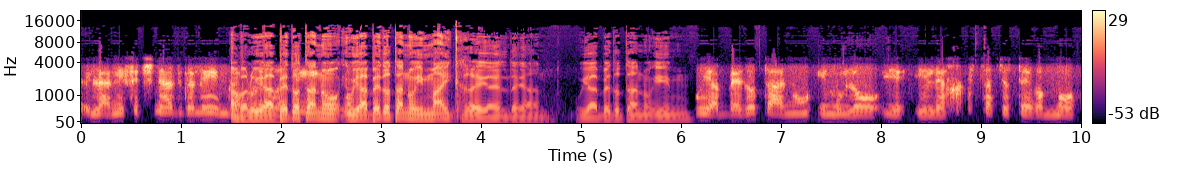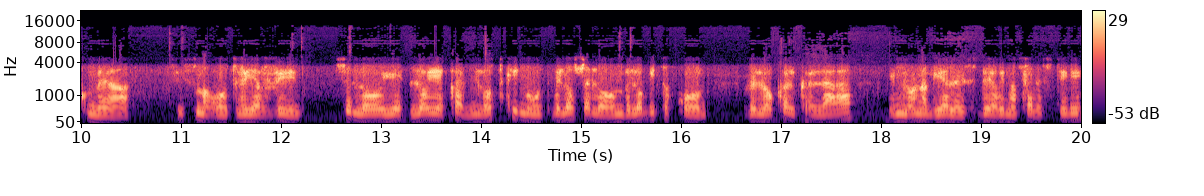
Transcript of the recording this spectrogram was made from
להניף את שני הדגלים. אבל הוא יאבד. אותנו, הוא יאבד אותנו עם מה יקרה, יעל דיין. הוא יאבד אותנו עם... הוא יאבד אותנו אם הוא לא ילך קצת יותר עמוק מהסיסמאות ויבין שלא לא יהיה כאן לא תקינות ולא שלום ולא ביטחון ולא כלכלה אם לא נגיע להסדר עם הפלסטינים.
